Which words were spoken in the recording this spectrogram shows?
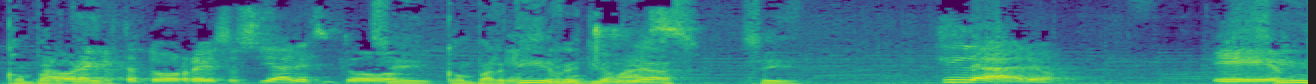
Compartir. ahora que está todo redes sociales y todo. Sí, compartí, es mucho más- Sí, Claro. Eh,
